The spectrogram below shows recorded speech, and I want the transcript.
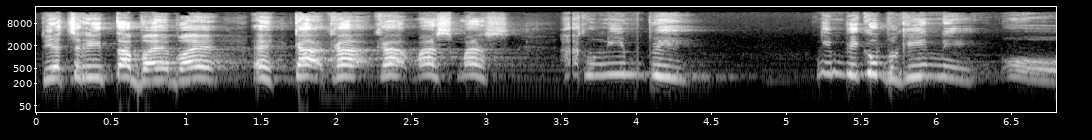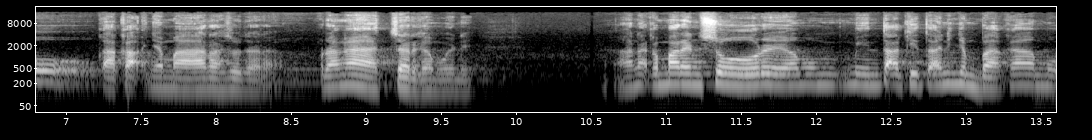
dia cerita baik-baik. Eh kak, kak, kak, mas, mas. Aku ngimpi. Ngimpiku begini. Oh kakaknya marah saudara. Kurang ajar kamu ini. Anak kemarin sore kamu minta kita ini nyembah kamu.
